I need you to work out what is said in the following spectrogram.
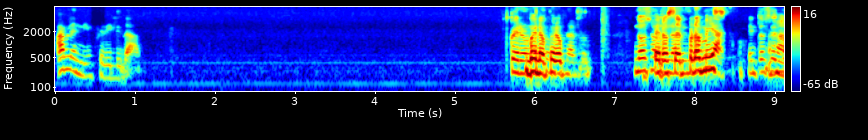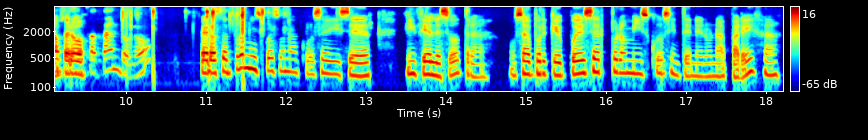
hablen de infidelidad. Pero bueno, pero, no pero ser promiscuo. Entonces no se nota tanto, ¿no? Pero ser promiscuo es una cosa y ser infiel es otra. O sea, porque puedes ser promiscuo sin tener una pareja.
